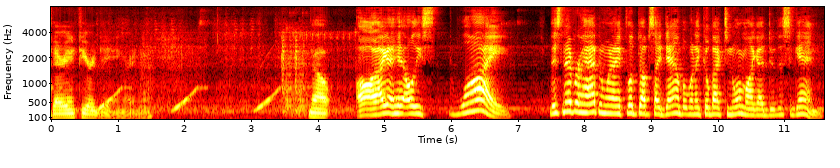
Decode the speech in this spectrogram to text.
Very infuriating right now. No. Oh, I got hit all these... Why? This never happened when I flipped upside down, but when I go back to normal, I gotta do this again.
